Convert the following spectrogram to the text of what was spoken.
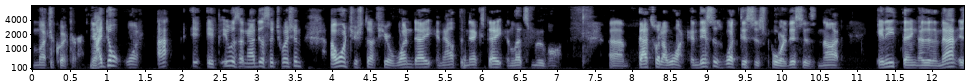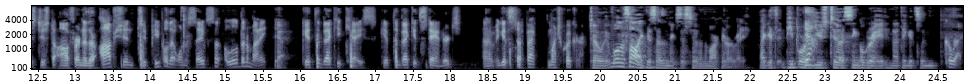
much quicker. I don't want I if it was an ideal situation, I want your stuff here one day and out the next day, and let's move on. Um, that's what I want, and this is what this is for. This is not anything other than that. It's just to offer another option to people that want to save a little bit of money. Yeah. Get the Beckett case, get the Beckett standards, um, and get stuff back much quicker. Totally. Well, it's not like this hasn't existed in the market already. Like it's people are yeah. used to a single grade, and I think it's a correct.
